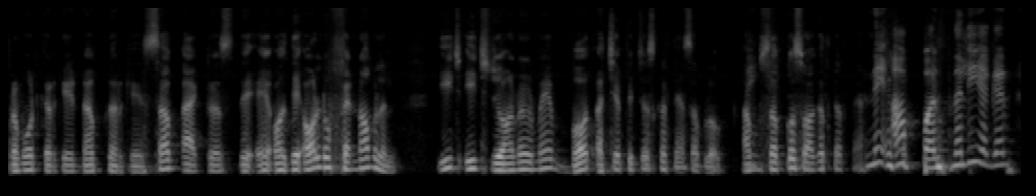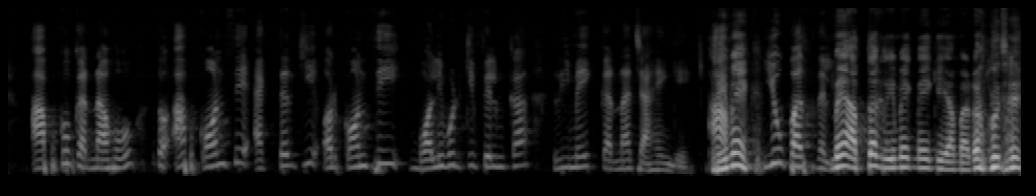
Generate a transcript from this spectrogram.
प्रमोट करके डब करके सब actors they they all do phenomenal each each genre में बहुत अच्छे पिक्चर्स करते हैं सब लोग। हम सबको स्वागत करते हैं। नहीं आप पर्सनली अगर आपको करना हो तो आप कौन से एक्टर की और कौन सी बॉलीवुड की फ़िल्म का रीमेक करना चाहेंगे? रीमेक यू पर्सनली मैं अब तक रीमेक नहीं किया मैडम मुझे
